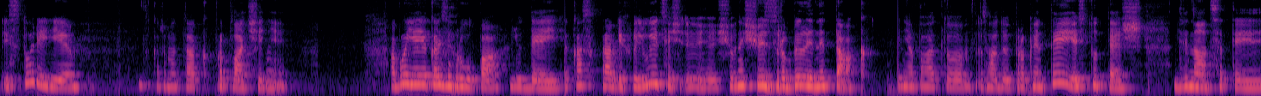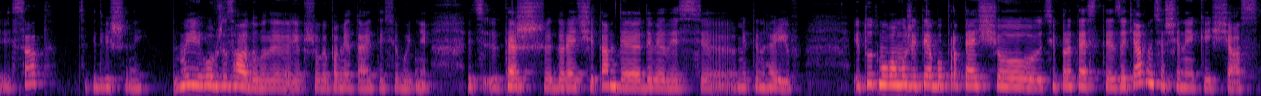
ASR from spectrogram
історії, скажімо так, проплачені. Або є якась група людей, яка справді хвилюється, що вони щось зробили не так. Я багато згадую про квінти, і ось тут теж 12-й сад, це підвішений. Ми його вже згадували, якщо ви пам'ятаєте сьогодні. Теж, до речі, там, де дивились е, мітингарів. І тут мова може йти або про те, що ці протести затягнуться ще на якийсь час,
